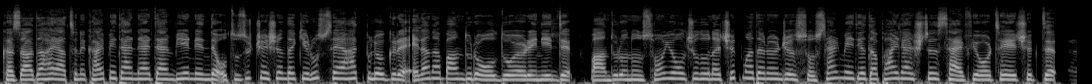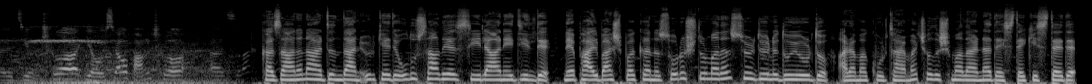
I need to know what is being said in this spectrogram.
Kazada hayatını kaybedenlerden birinin de 33 yaşındaki Rus seyahat bloggerı Elana Banduro olduğu öğrenildi. Banduro'nun son yolculuğuna çıkmadan önce sosyal medyada paylaştığı selfie ortaya çıktı. Kazanın ardından ülkede ulusal yas ilan edildi. Nepal Başbakanı soruşturmanın sürdüğünü duyurdu. Arama kurtarma çalışmalarına destek istedi.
